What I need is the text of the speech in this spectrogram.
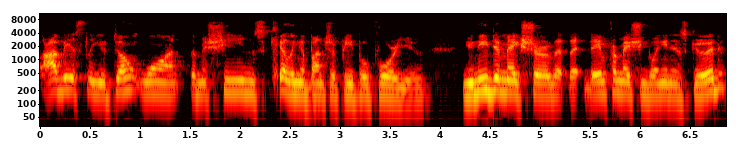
obviously you don't want the machines killing a bunch of people for you. You need to make sure that the, the information going in is good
